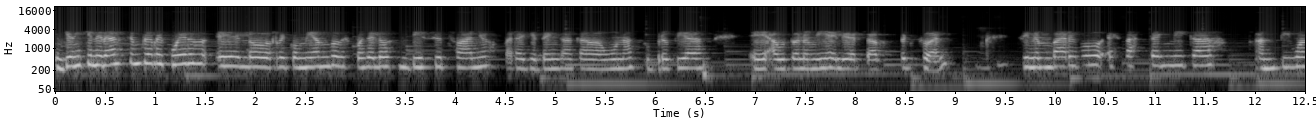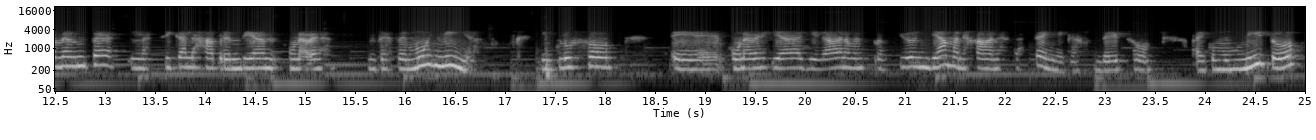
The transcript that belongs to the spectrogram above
yo en general siempre recuerdo, eh, lo recomiendo después de los 18 años para que tenga cada una su propia eh, autonomía y libertad sexual. Sin embargo, estas técnicas antiguamente las chicas las aprendían una vez desde muy niñas. Incluso eh, una vez ya llegaba la menstruación ya manejaban estas técnicas. De hecho, hay como un mito,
